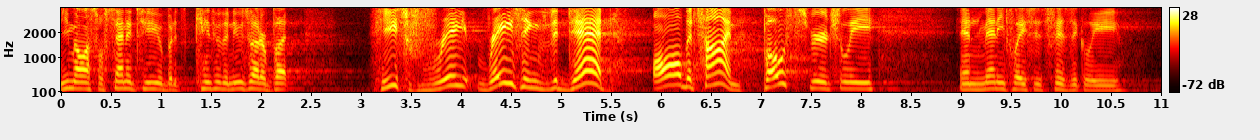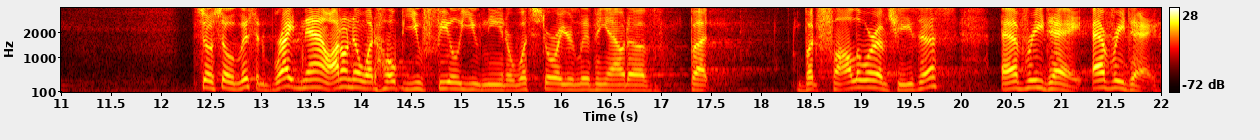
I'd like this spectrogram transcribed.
email us, we'll send it to you, but it came through the newsletter. But He's ra- raising the dead all the time, both spiritually and many places physically. So, so listen, right now, I don't know what hope you feel you need or what story you're living out of, but, but follower of Jesus, every day, every day.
